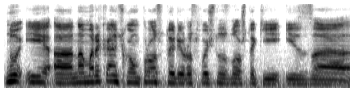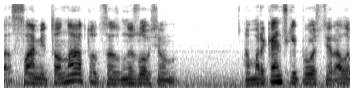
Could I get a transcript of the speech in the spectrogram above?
Ну і а, на американському просторі розпочну знову ж таки із а, саміта НАТО. Це не зовсім американський простір, але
